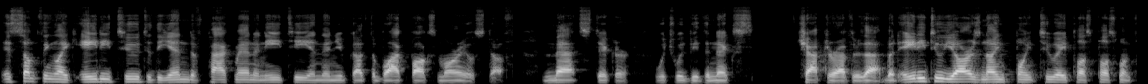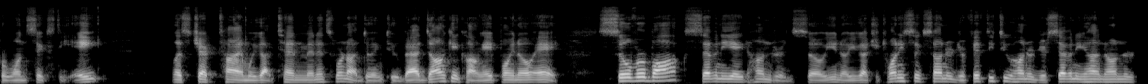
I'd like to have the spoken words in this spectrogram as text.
is something like 82 to the end of pac-man and et and then you've got the black box mario stuff matte sticker which would be the next chapter after that. But 82 yards 9.2 A plus plus one for 168 let's check time we got 10 minutes we're not doing too bad. Donkey kong 8.0a silver box 7800 so you know you got your 2600 your 5200 your 7800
